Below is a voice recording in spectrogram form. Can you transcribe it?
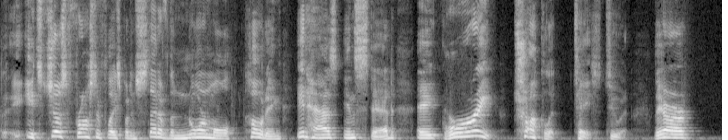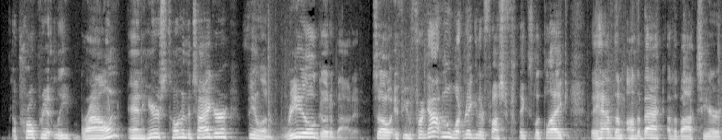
It's just Frosted Flakes, but instead of the normal coating, it has instead a great chocolate taste to it. They are appropriately brown. And here's Tony the Tiger feeling real good about it. So if you've forgotten what regular Frosted Flakes look like, they have them on the back of the box here.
